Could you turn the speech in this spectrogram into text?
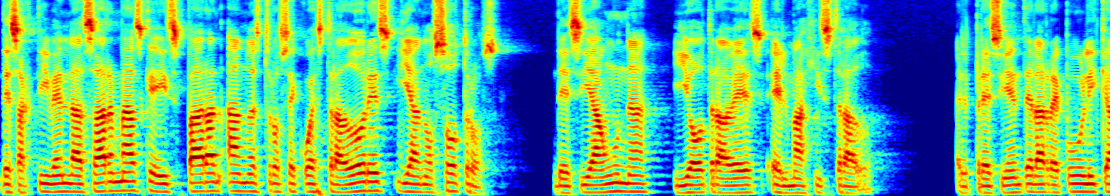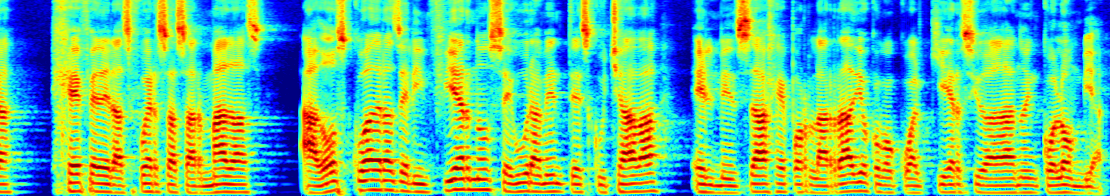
Desactiven las armas que disparan a nuestros secuestradores y a nosotros, decía una y otra vez el magistrado. El presidente de la República, jefe de las Fuerzas Armadas, a dos cuadras del infierno seguramente escuchaba el mensaje por la radio como cualquier ciudadano en Colombia,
